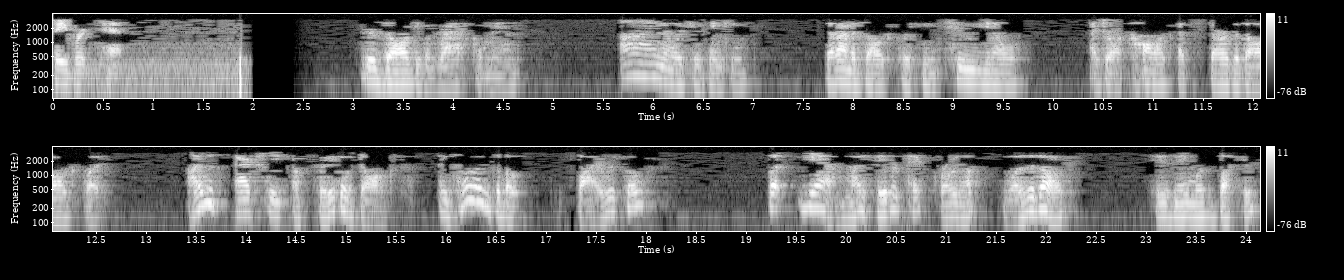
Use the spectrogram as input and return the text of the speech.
favorite pet? Your dog is a rascal, man. I know what you're thinking. That I'm a dog person too, you know. I draw a comic that stars a dog, but I was actually afraid of dogs until I was about five or so. But yeah, my favorite pet growing up was a dog. His name was Buster.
